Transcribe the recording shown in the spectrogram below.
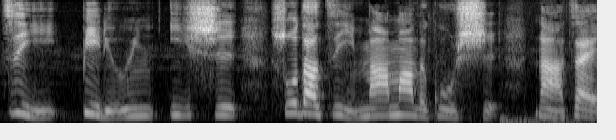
至于毕留英医师说到自己妈妈的故事，那在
